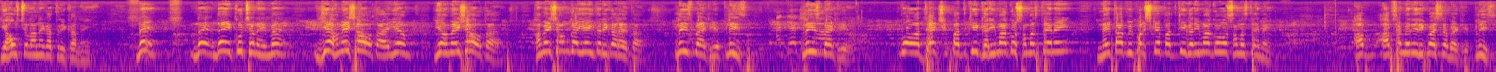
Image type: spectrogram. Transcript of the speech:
ये हाउस चलाने का तरीका नहीं है। नहीं नहीं नहीं कुछ नहीं मैं ये हमेशा होता है ये ये हमेशा होता है। हमेशा उनका यही तरीका रहता है। प्लीज़ बैठिए प्लीज़ प्लीज़ बैठिए। वो अध्यक्ष पद की गरिमा को समझते नहीं नेता विपक्ष के पद की गरिमा को वो समझते नहीं। अब आपसे मेरी रिक्वेस्ट है बैठिए प्लीज़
